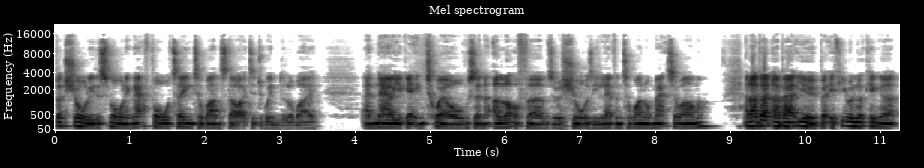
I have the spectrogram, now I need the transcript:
but surely this morning, that 14 to 1 started to dwindle away. And now you're getting 12s, and a lot of firms are as short as 11 to 1 on Matsuyama. And I don't know about you, but if you were looking at,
